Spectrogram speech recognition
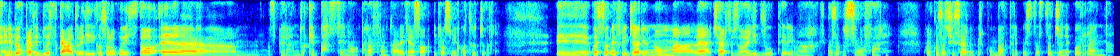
ne abbiamo comprate due scatole, ti dico solo questo, eh, sperando che bastino per affrontare, che ne so, i prossimi quattro giorni. E questo refrigerio non male, eh. certo ci sono gli zuccheri, ma che cosa possiamo fare? Qualcosa ci serve per combattere questa stagione orrenda.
